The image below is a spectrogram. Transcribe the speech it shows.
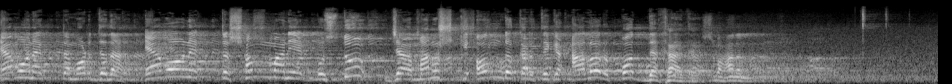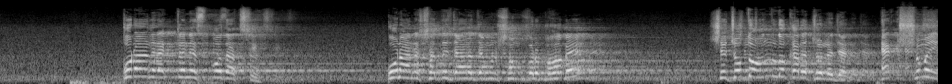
এমন একটা মর্যাদা, এমন একটা সম্মানী এক বস্তু যা মানুষকে অন্ধকার থেকে আলোর পথ দেখা সুবহানাল্লাহ। কোরআনের একটা নিষ্পদ আছে। কোরআনের সাথে যারা যেমন সম্পর্ক হবে, সে যত অন্ধকারে চলে যাক এক সময়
